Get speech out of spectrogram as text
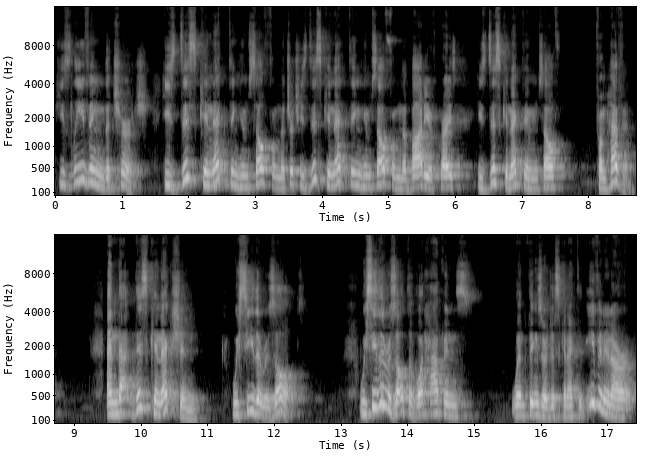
he's leaving the church. He's disconnecting himself from the church. He's disconnecting himself from the body of Christ. He's disconnecting himself from heaven. And that disconnection, we see the result. We see the result of what happens when things are disconnected, even in our,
